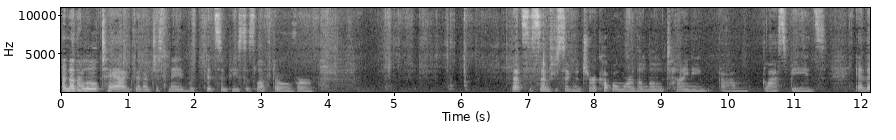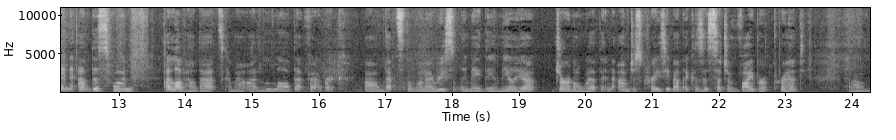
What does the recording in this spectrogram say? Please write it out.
another little tag that I've just made with bits and pieces left over. That's the center signature. A couple more of the little tiny um, glass beads. And then on this one, I love how that's come out. I love that fabric. Um, that's the one I recently made the Amelia journal with, and I'm just crazy about that because it's such a vibrant print. Um,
